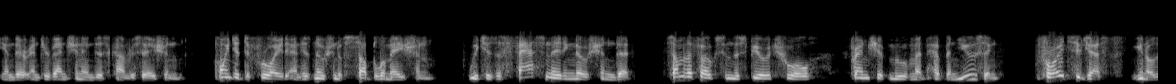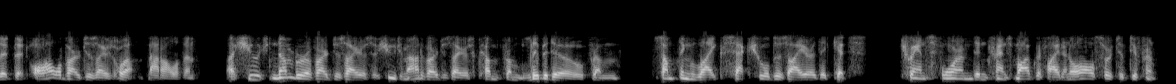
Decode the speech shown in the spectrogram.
in their intervention in this conversation, pointed to Freud and his notion of sublimation, which is a fascinating notion that some of the folks in the spiritual friendship movement have been using. Freud suggests, you know, that, that all of our desires, well, not all of them, a huge number of our desires, a huge amount of our desires come from libido, from something like sexual desire that gets transformed and transmogrified in all sorts of different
